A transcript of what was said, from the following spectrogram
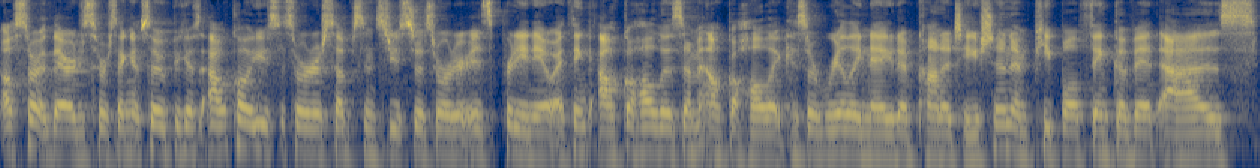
I'll start there just for a second. So, because alcohol use disorder, substance use disorder is pretty new, I think alcoholism, alcoholic has a really negative connotation, and people think of it as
